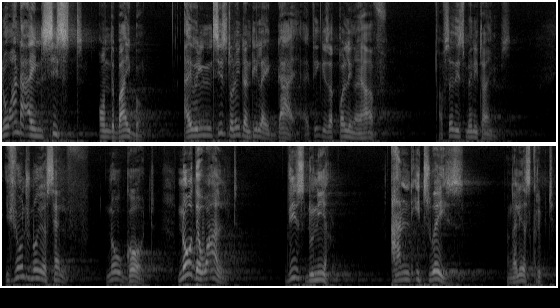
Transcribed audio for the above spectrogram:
No wonder I insist on the Bible. I will insist on it until I die. I think it's a calling I have. I've said this many times. If you want to know yourself, know God, know the world, this dunya, and its ways, angalia scripture.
